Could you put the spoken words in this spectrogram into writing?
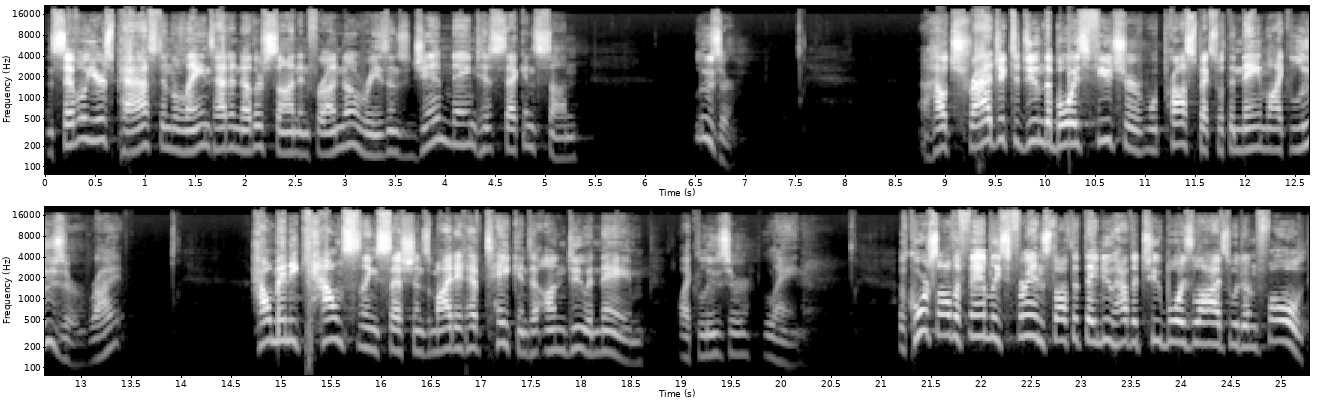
And several years passed, and the Lanes had another son, and for unknown reasons, Jim named his second son Loser. How tragic to doom the boy's future prospects with a name like Loser, right? How many counseling sessions might it have taken to undo a name like Loser Lane? Of course, all the family's friends thought that they knew how the two boys' lives would unfold,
